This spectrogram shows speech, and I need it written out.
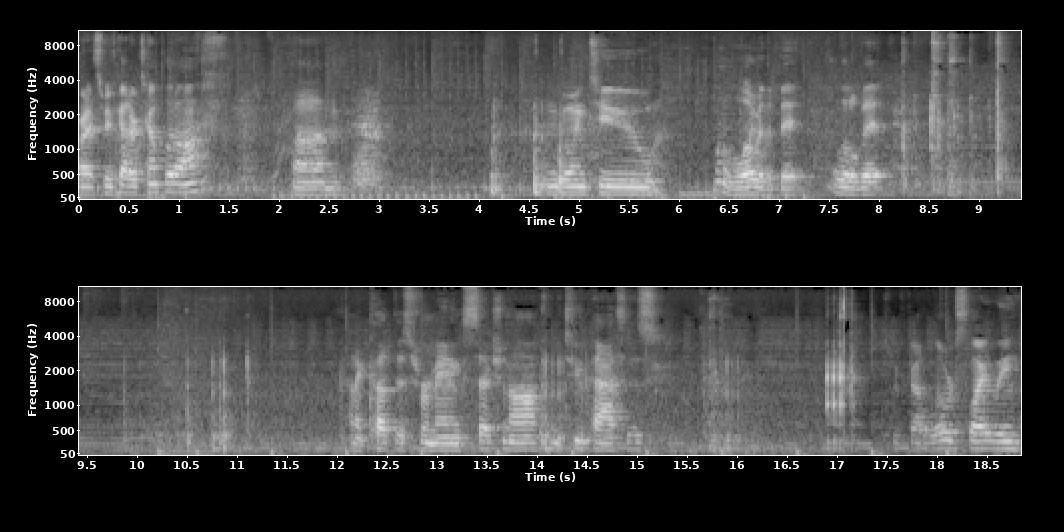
All right, so we've got our template off. Um, I'm going to, I'm going to lower the bit a little bit. Kind of cut this remaining section off in two passes. So we've got it lowered slightly.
